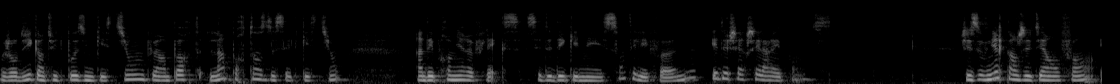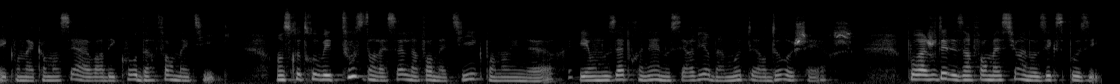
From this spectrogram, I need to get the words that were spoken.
Aujourd'hui, quand tu te poses une question, peu importe l'importance de cette question, un des premiers réflexes, c'est de dégainer son téléphone et de chercher la réponse. J'ai souvenir quand j'étais enfant et qu'on a commencé à avoir des cours d'informatique, on se retrouvait tous dans la salle d'informatique pendant une heure et on nous apprenait à nous servir d'un moteur de recherche pour ajouter des informations à nos exposés,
